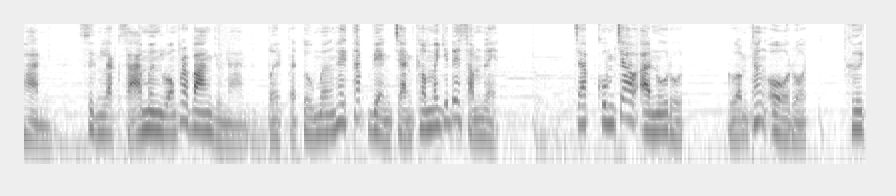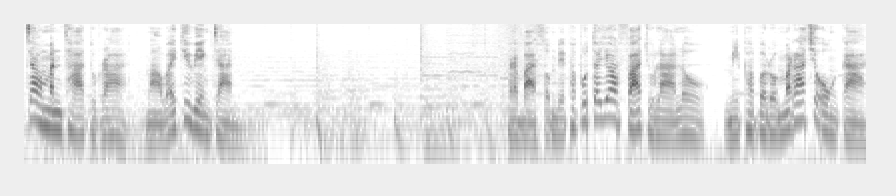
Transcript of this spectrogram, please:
พัน ซึ่งรักษาเมืองหลวงพระบางอยู่นั้น เปิดประตูเมืองให้ทัพเวียงจันทร์เข้ามายึดได้สำเร็จ จับกลุ่มเจ้าอนุรุตรวมทั้งโอรส คือเจ้ามันทาตุราชมาไว้ที่เวียงจันทร์พระบาทสมเด็จพระพุทธยอดฟ้าจุฬาโลก มีพระบรมราชโองการ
